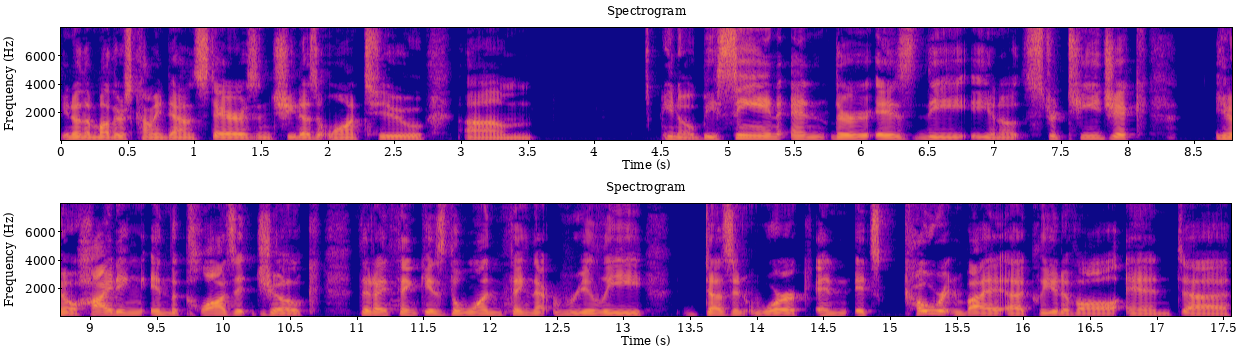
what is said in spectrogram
you know the mother's coming downstairs and she doesn't want to um you know be seen and there is the you know strategic you know, hiding in the closet joke that I think is the one thing that really doesn't work. And it's co-written by uh, Clea Duvall and uh,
